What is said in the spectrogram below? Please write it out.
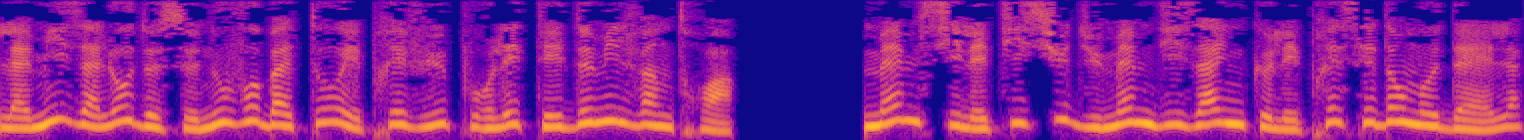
La mise à l'eau de ce nouveau bateau est prévue pour l'été 2023. Même s'il est issu du même design que les précédents modèles,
